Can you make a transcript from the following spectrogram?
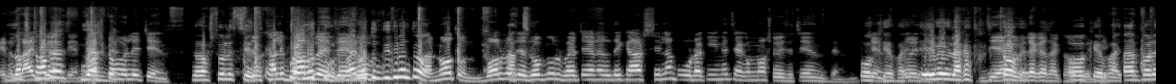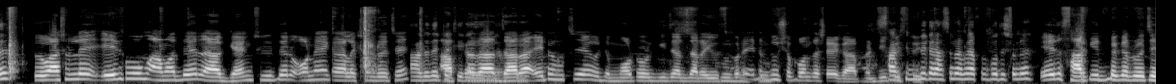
এটা নষ্ট গ্যারান্টি নষ্ট হলে চেঞ্জ নষ্ট হলে চেঞ্জ খালি বলবে যে নতুন দিয়ে দিবেন তো? নতুন। বলবে যে আচ্ছা। রবিউল ভাই চ্যানেল দেখে আসছিলাম ওটা কিনেছে এখন নষ্ট হয়েছে চেঞ্জ দেন। ওকে ভাই লেখা জি থাকতে লেখা থাকতে ওকে ভাই তারপরে? তো আসলে এরকম আমাদের গ্যাং সুইচের অনেক কালেকশন রয়েছে। আর এটা কি কাজ আপনারা যারা এটা হচ্ছে ওই যে মোটর গিজার যারা ইউজ করে এটা হুম। দুইশো পঞ্চাশ টাকা আপনার সার্কিট ব্রেকার আছে না ভাই আপনার প্রতিষ্ঠানে এই সার্কিট ব্রেকার রয়েছে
